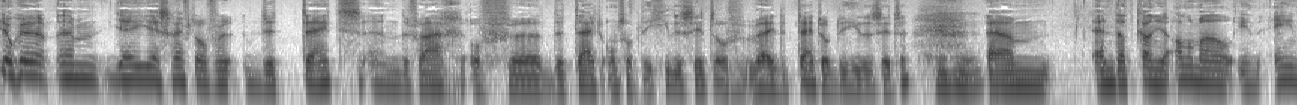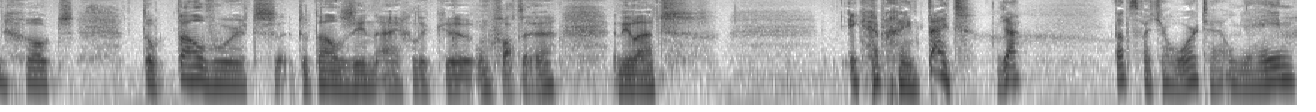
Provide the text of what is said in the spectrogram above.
Joke, um, jij, jij, schrijft over de tijd en de vraag of uh, de tijd ons op de hielen zit... of wij de tijd op de hielen zitten. Mm -hmm. um, en dat kan je allemaal in één groot totaalwoord, totaalzin eigenlijk uh, omvatten. Hè? En die laat... Ik heb geen tijd. Ja. Dat is wat je hoort hè, om je heen.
